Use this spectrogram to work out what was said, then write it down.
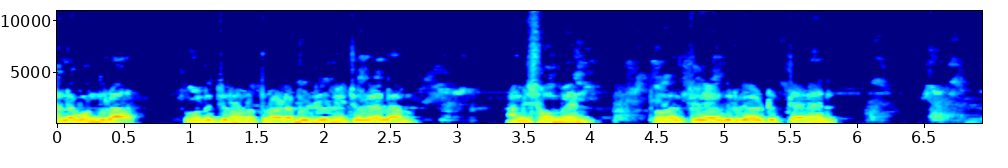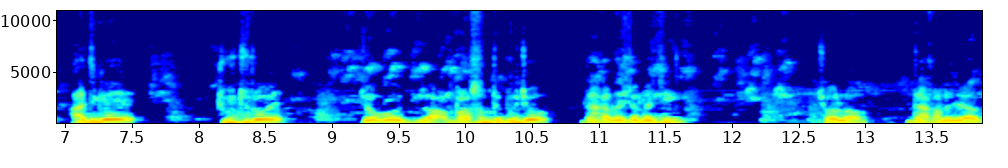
হ্যালো বন্ধুরা, তোমাদের জন্য নতুন একটা ভিডিও নিয়ে চলে এলাম। আমি সৌমেন তোমরা দেখছ জয় দুর্গা ইউটিউব চ্যানেল আজকে চুচড়োয় জগৎ বাসন্তী পুজো দেখাতে চলেছি। চলো দেখানো যাক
